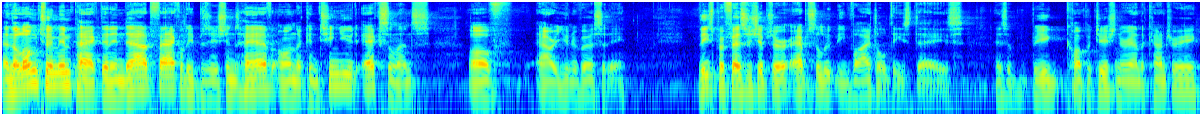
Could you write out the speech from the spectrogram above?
and the long term impact that endowed faculty positions have on the continued excellence of our university. These professorships are absolutely vital these days. There's a big competition around the country,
